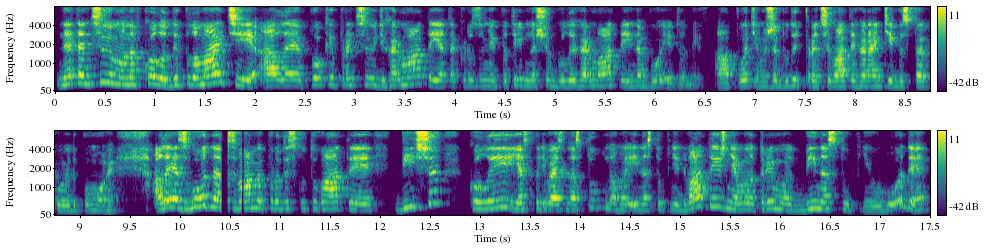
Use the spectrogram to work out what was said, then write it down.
не танцюємо навколо дипломатії, але поки працюють гармати, я так розумію, потрібно, щоб були гармати і набої до них, а потім вже будуть працювати гарантії безпекової допомоги. Але я згодна з вами продискутувати більше, коли я сподіваюся, наступного і наступні два тижні ми отримаємо дві наступні угоди.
